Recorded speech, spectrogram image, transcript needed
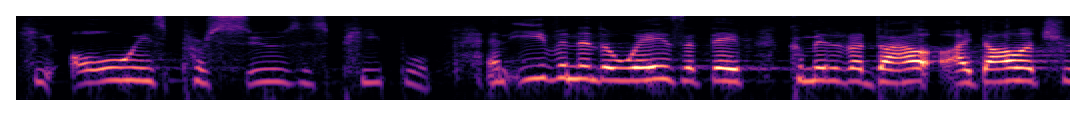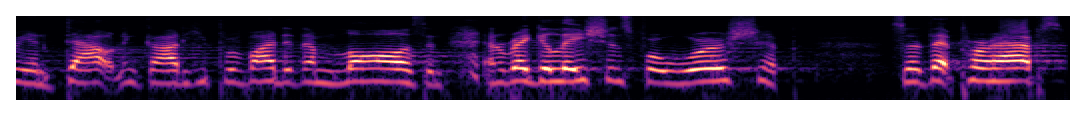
He always pursues his people. And even in the ways that they've committed idolatry and doubt in God, he provided them laws and, and regulations for worship so that perhaps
